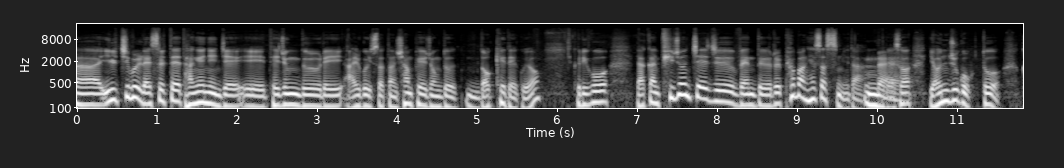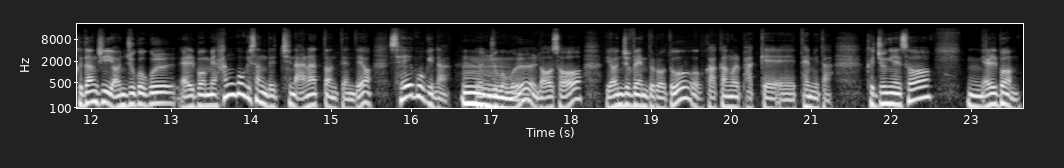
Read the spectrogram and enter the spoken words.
어, 일집을 냈을 때 당연히 이제 이 대중들이 알고 있 었던 샴푸의 정도 넣게 되고요. 그리고 약간 퓨전 재즈 밴드를 표방했었습니다. 네. 그래서 연주곡도 그 당시 연주곡을 앨범에 한 곡 이상 넣진 않았던 때인데요. 세 곡이나 음. 연주곡을 넣어서 연주 밴드로도 각광을 받게 됩니다. 그 중에서 음, 앨범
